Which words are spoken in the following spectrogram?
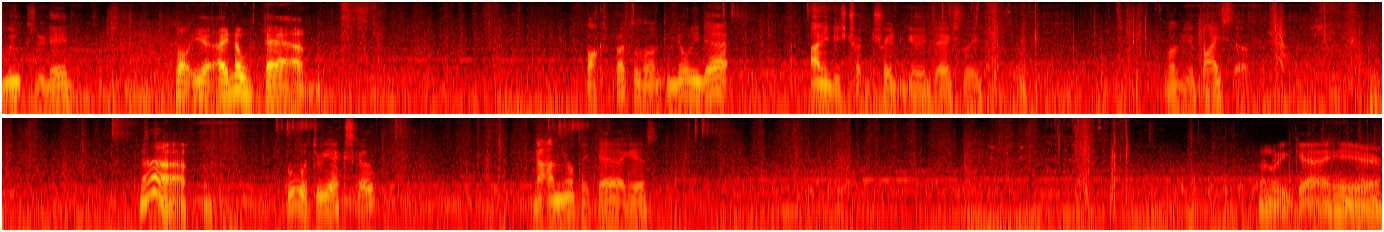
Luke's are dead. Well, yeah, I know that. Box of pretzels on. You don't need that. I need these tra traded goods actually. Allows me to buy stuff. Ah, Ooh, a 3x scope? Nah, I mean, I'll take that, I guess. We got here?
